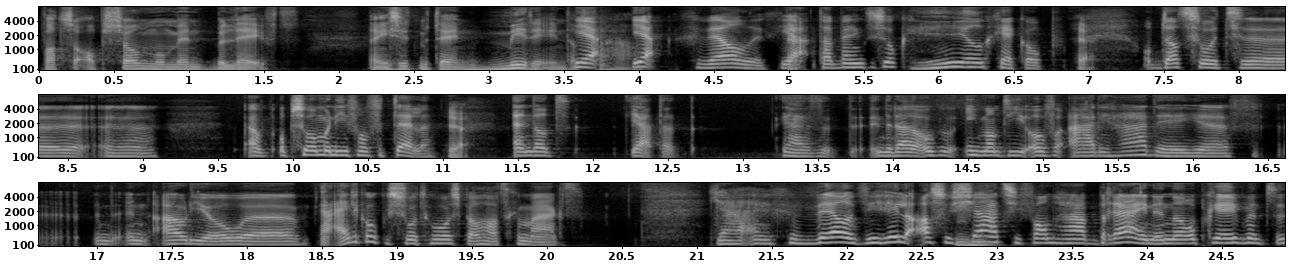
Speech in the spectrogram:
wat ze op zo'n moment beleeft. Nou, je zit meteen midden in dat ja, verhaal. ja, geweldig. Ja, Ja. daar ben ik dus ook heel gek op. Ja. Op dat soort, eh, eh, op, op zo'n manier van vertellen. Ja. En dat, ja, dat, ja, dat- inderdaad ook iemand die over ADHD eh, een, een audio, ja, eigenlijk ook een soort hoorspel had gemaakt. Ja, en geweldig. Die hele associatie Mhm. van haar brein. En dan op een gegeven moment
